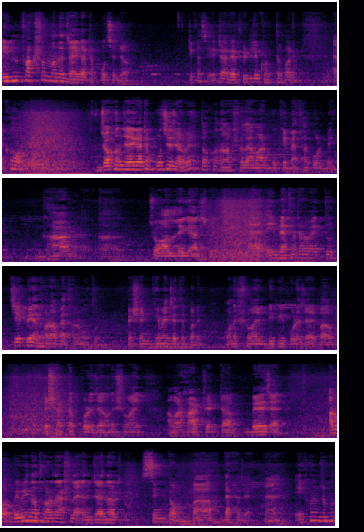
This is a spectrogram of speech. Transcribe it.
ইনফ্রাকশন মানে জায়গাটা পচে যাওয়া। ঠিক আছে? এটা র্যাপিডলি করতে পারে। এখন যখন জায়গাটা পচে যাবে তখন আসলে আমার বুকে ব্যথা করবে ঘাড় চোয়াল লেগে আসবে। হ্যাঁ এই ব্যথাটা হবে একটু চেপে ধরা ব্যথার মতন। পেশেন্ট ঘেমে যেতে পারে। অনেক সময় বিপি পড়ে যায় বা প্রেশারটা পড়ে যায়, অনেক সময় আমার হার্ট রেটটা বেড়ে যায়। আরও বিভিন্ন ধরনের আসলে অ্যাঞ্জাইনার সিমটম বা দেখা যায় হ্যাঁ? এখন যখন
